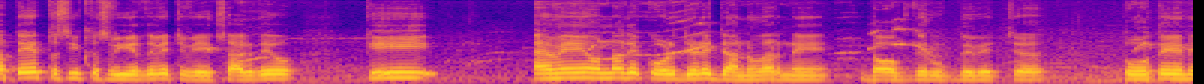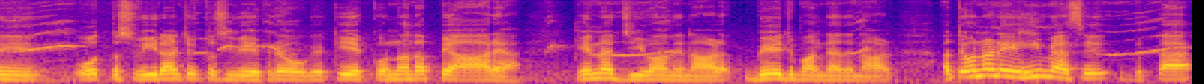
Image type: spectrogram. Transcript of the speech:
ਅਤੇ ਤੁਸੀਂ ਤਸਵੀਰ ਦੇ ਵਿੱਚ ਵੇਖ ਸਕਦੇ ਹੋ ਕਿ ਐਵੇਂ ਉਹਨਾਂ ਦੇ ਕੋਲ ਜਿਹੜੇ ਜਾਨਵਰ ਨੇ ਡੌਗਸ ਦੇ ਰੂਪ ਦੇ ਵਿੱਚ ਤੋਤੇ ਨੇ, ਉਹ ਤਸਵੀਰਾਂ 'ਚ ਤੁਸੀਂ ਵੇਖ ਰਹੇ ਹੋਗੇ ਕਿ ਇੱਕ ਉਹਨਾਂ ਦਾ ਪਿਆਰ ਆ, ਇਹਨਾਂ ਜੀਵਾਂ ਦੇ ਨਾਲ ਬੇਜ਼ਬਾਨਿਆਂ ਦੇ ਨਾਲ। ਅਤੇ ਉਹਨਾਂ ਨੇ ਇਹੀ ਮੈਸੇਜ ਦਿੱਤਾ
